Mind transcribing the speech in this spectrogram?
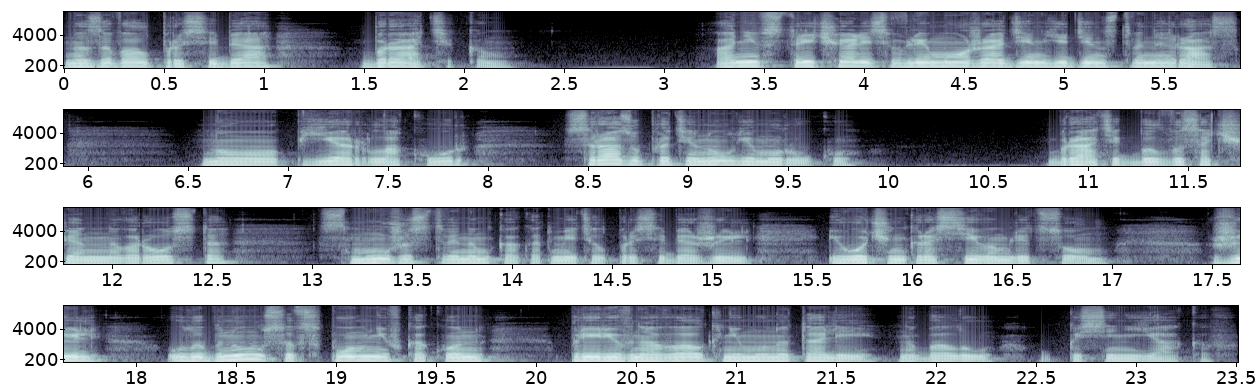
называл про себя братиком. Они встречались в Лиможе один единственный раз, но Пьер Лакур сразу протянул ему руку. Братик был высоченного роста, с мужественным, как отметил про себя Жиль, и очень красивым лицом. Жиль улыбнулся, вспомнив, как он приревновал к нему Натали на балу у Косиньяков.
